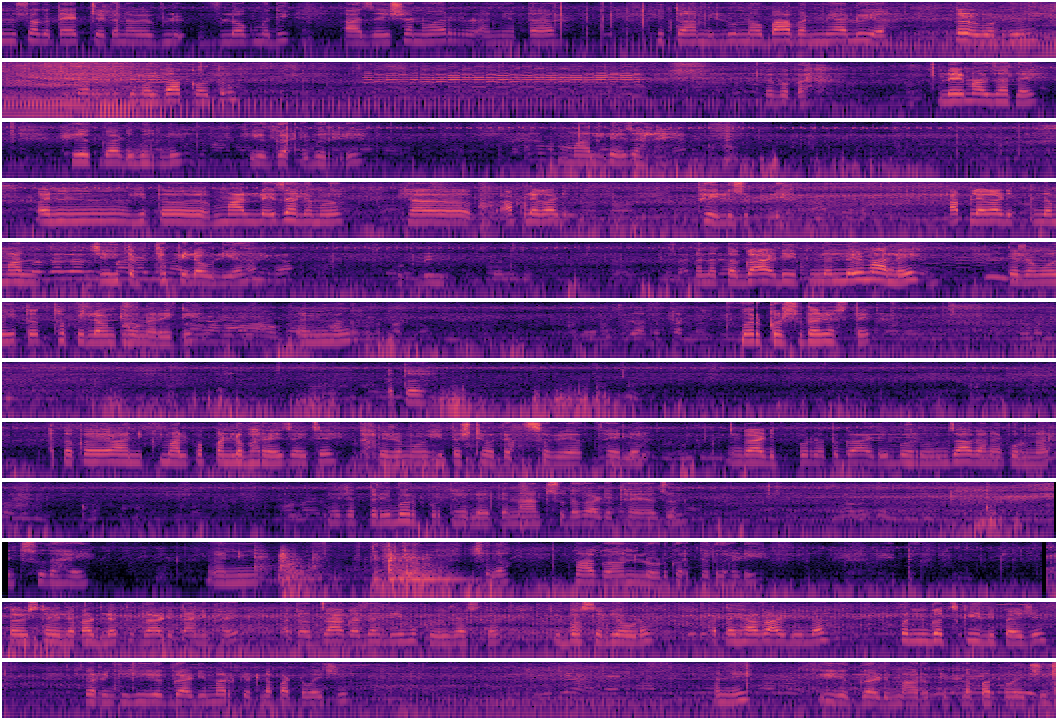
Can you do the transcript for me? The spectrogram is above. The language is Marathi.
भावांनो स्वागत आहे आजच्या एका नव्या व्ल व्लॉगमध्ये आज आहे शनिवार आणि आता इथं आम्ही लुणाव बाबांनी मी आलो या तळवट घेऊन. तर तुम्हाला दाखवतो. हे बघा लय माल झाला आहे ही एक गाडी भरली ही एक गाडी भरली. माल लय झाला आहे आणि इथं माल लय झाल्यामुळं ह्या आपल्या गाडी थैली सुटली. आपल्या गाडीतल्या मालची इथं ठप्पी लावली आहे. आणि आता गाडीतलं लय माल आहे. त्याच्यामुळे इथं थप्पी लावून ठेवणार आहे ती. आणि मग वर्कर सुद्धा जास्त आहेत. आता आता काय आणि माल पप्पांना भरायला जायचं आहे त्याच्यामुळे इथंच ठेवतात सगळ्या थैल्या. गाडीत परत गाडी भरून जागा नाही पुरणार. ह्याच्यात तरी भरपूर थैल्या आहेत. त्यांना आज सुद्धा गाडीत आहे अजून. सुद्धा आहे. आणि सुद्धा मागं अनलोड करतात गाडी. इथं. सत्तावीस थैल्या काढल्यात. गाडीत आणि खाई आता जागा झाली मोकळी जास्त. ती बसेल एवढं. आता ह्या गाडीला पण गच केली पाहिजे. कारण की ही एक गाडी मार्केटला पाठवायची. आणि ती एक गाडी मार्केटला पाठवायची.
